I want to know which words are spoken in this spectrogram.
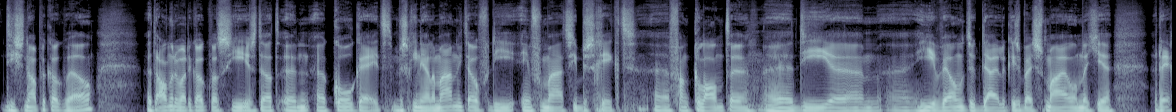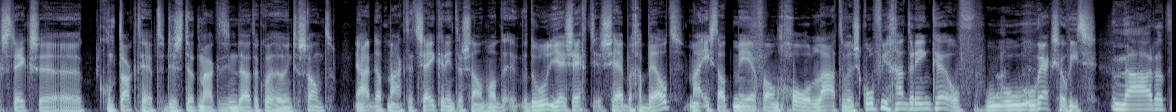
die snap ik ook wel. Het andere wat ik ook wel zie is dat een uh, Colgate misschien helemaal niet over die informatie beschikt uh, van klanten. Uh, die ehm, hier wel natuurlijk duidelijk is bij Smile, omdat je rechtstreeks contact hebt. Dus dat maakt het inderdaad ook wel heel interessant. Ja, dat maakt het zeker interessant. Want ik bedoel, jij zegt ze hebben gebeld. Maar is dat meer van, goh, laten we eens koffie gaan drinken? Of hoe, hoe, hoe werkt zoiets? Nou, dat,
